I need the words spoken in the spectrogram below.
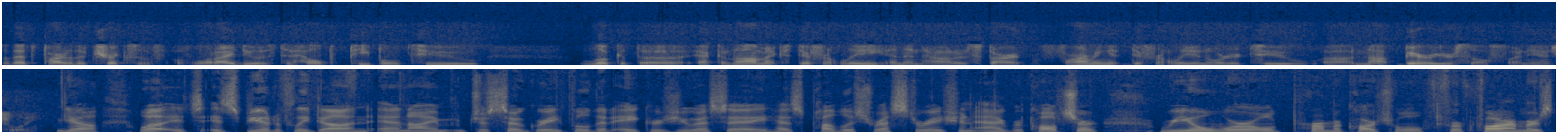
So that's part of the tricks of, of what I do is to help people to look at the economics differently and then how to start farming it differently in order to uh, not bury yourself financially. Yeah, well, it's it's beautifully done, and I'm just so grateful that Acres USA has published Restoration Agriculture, Real World Permaculture for Farmers.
